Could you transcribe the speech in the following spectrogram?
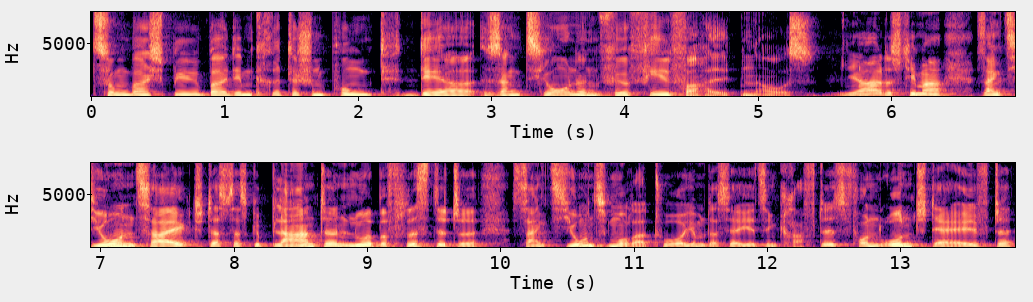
zum Beispiel bei dem kritischen Punkt der Sanktionen für Fehlverhalten aus? Ja, das Thema Sanktionen zeigt, dass das geplante, nur befristete Sanktionsmoratorium, das ja jetzt in Kraft ist, von rund der Hälfte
